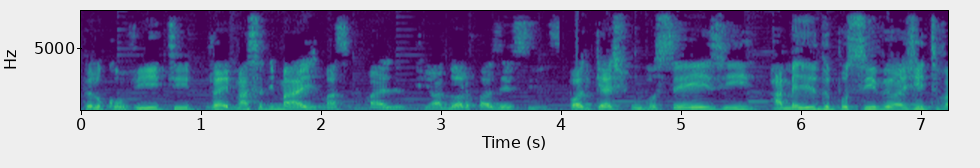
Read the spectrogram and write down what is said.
pelo convite. Véi, massa demais, massa demais. Enfim, eu adoro fazer esse podcast com vocês e, à medida do possível, a gente vai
